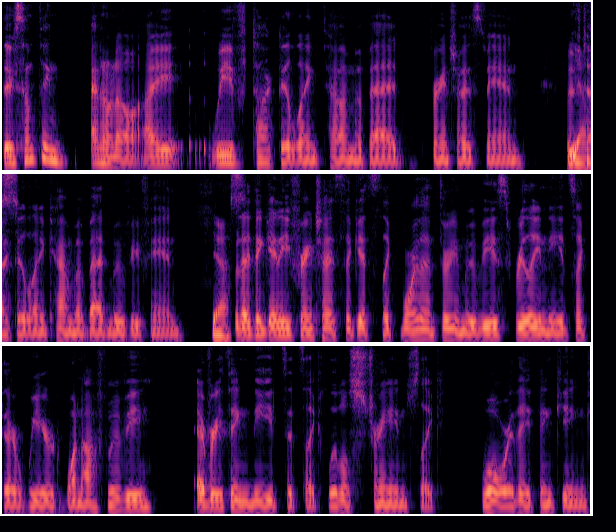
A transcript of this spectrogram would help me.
there's something, I don't know. I, we've talked at length how I'm a bad franchise fan. We've Yes. talked at length how I'm a bad movie fan. Yes. But I think any franchise that gets like more than three movies really needs like their weird one off movie. Everything needs its like little strange, like, what were they thinking?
